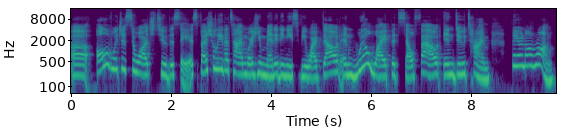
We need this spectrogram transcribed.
uh all of which is to watch to this day especially in a time where humanity needs to be wiped out and will wipe itself out in due time. They are not wrong.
